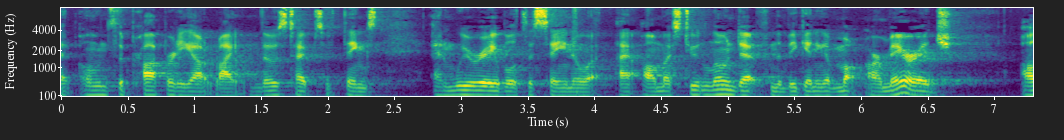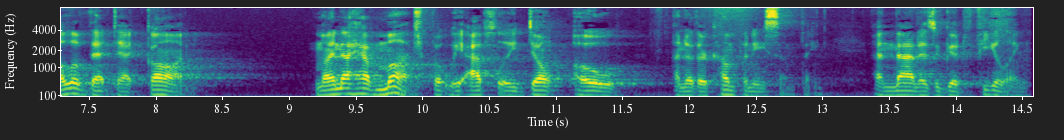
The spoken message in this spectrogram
That owns the property outright and those types of things. And we were able to say, you know what, all my student loan debt from the beginning of our marriage, all of that debt gone. Might not have much, but we absolutely don't owe another company something. And that is a good feeling.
